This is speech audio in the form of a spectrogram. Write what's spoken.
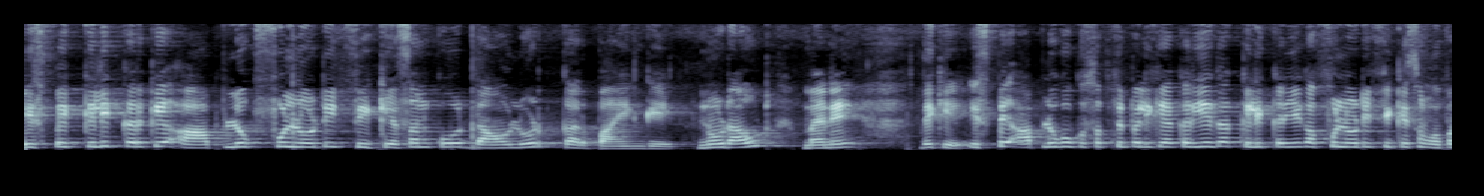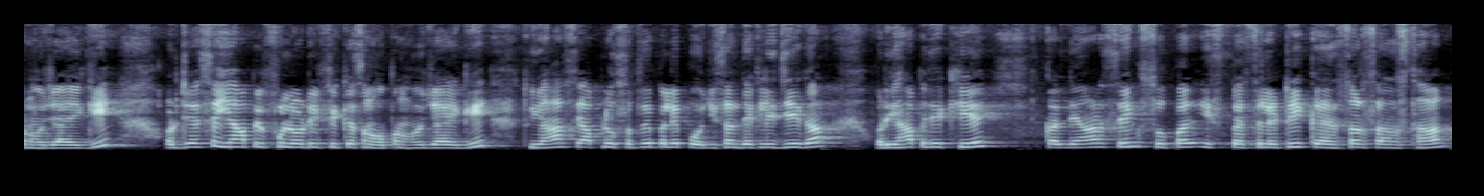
इस पर क्लिक करके आप लोग फुल नोटिफिकेशन को डाउनलोड कर पाएँगे। नो डाउट मैंने, देखिए, इस पर आप लोगों को सबसे पहले क्या करिएगा क्लिक करिएगा फुल नोटिफिकेशन ओपन हो जाएगी। और जैसे यहाँ पे फुल नोटिफिकेशन ओपन हो जाएगी तो यहाँ से आप लोग सबसे पहले पोजीशन देख लीजिएगा। और यहाँ पे देखिए, Kalyan Singh, super speciality cancer संस्थान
